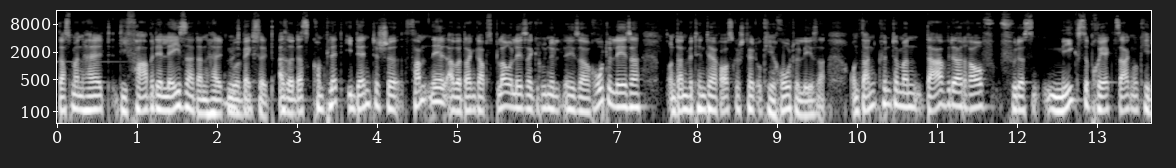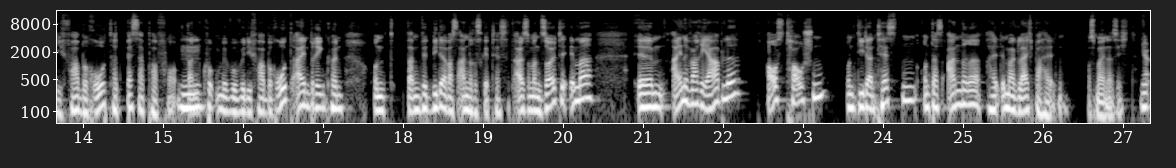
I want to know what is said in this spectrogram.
dass man halt die Farbe der Laser dann halt nur wechselt. Also das komplett identische Thumbnail, aber dann gab's blaue Laser, grüne Laser, rote Laser und dann wird hinterher herausgestellt, okay, rote Laser. Und dann könnte man da wieder drauf für das nächste Projekt sagen, okay, die Farbe rot hat besser performt. Dann gucken wir, wo wir die Farbe rot einbringen können und dann wird wieder was anderes getestet. Also man sollte immer ähm, eine Variable austauschen und die dann testen und das andere halt immer gleich behalten, aus meiner Sicht. Ja,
